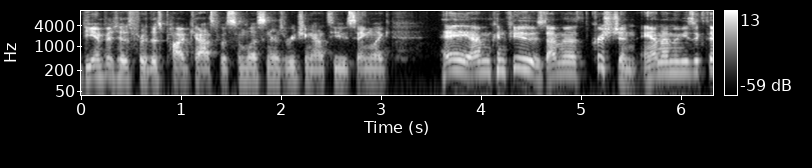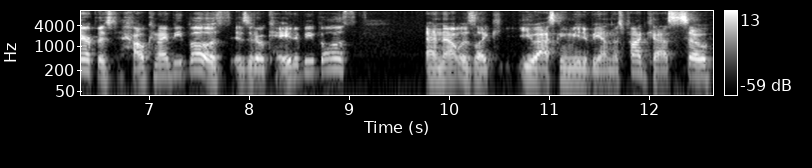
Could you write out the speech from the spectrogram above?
the impetus for this podcast was some listeners reaching out to you saying like, "Hey, I'm confused. I'm a Christian and I'm a music therapist. How can I be both? Is it okay to be both?" And that was like you asking me to be on this podcast. So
